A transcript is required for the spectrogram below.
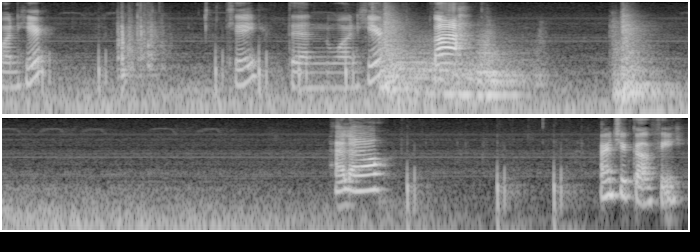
One here. Okay, then one here. Ah! Hello? Aren't you comfy?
